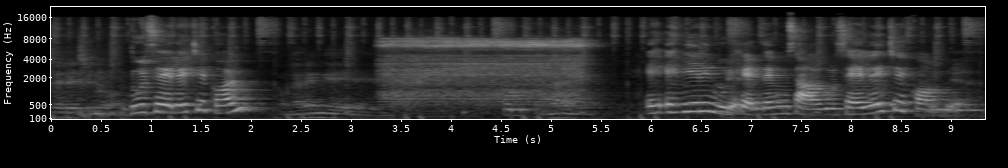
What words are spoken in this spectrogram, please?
Dulce de leche con... Dulce de leche con... Con merengue... Es, bien indulgente, es un sabor dulce de leche con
